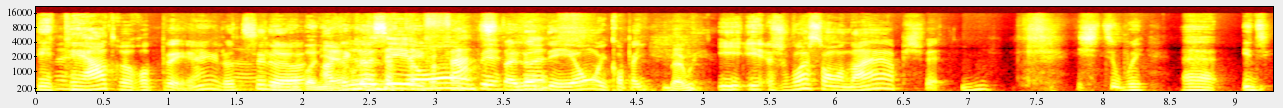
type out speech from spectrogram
des théâtres européens, là, tu sais, là, avec ouais. L'Odéon, l'Odéon et compagnie. Ben oui. Et, et je vois son air, puis je fais. Ouh. Et je dis oui. Euh, il dit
